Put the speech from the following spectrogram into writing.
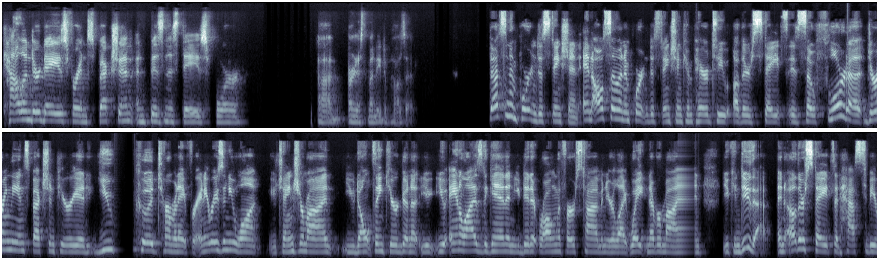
calendar days for inspection and business days for um, earnest money deposit that's an important distinction. And also an important distinction compared to other states is so Florida during the inspection period, you could terminate for any reason you want. You change your mind. You don't think you're going to, you, you analyzed again and you did it wrong the first time and you're like, wait, never mind. You can do that. In other states, it has to be,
